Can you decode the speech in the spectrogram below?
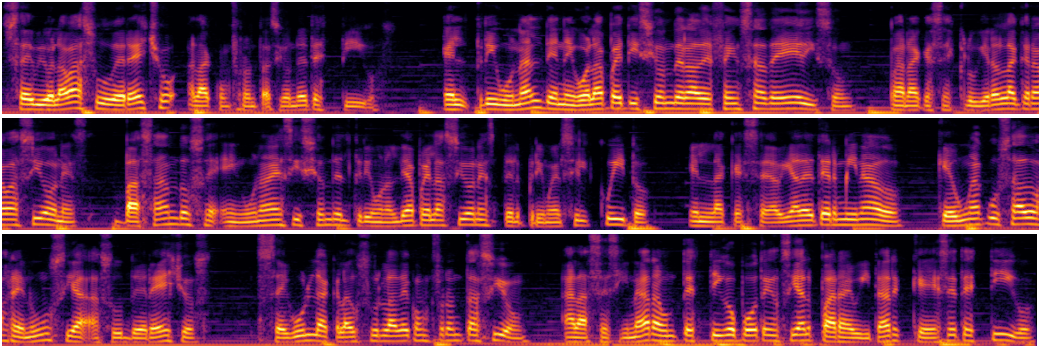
se violaba su derecho a la confrontación de testigos. El tribunal denegó la petición de la defensa de Edison para que se excluyeran las grabaciones basándose en una decisión del Tribunal de Apelaciones del primer circuito en la que se había determinado que un acusado renuncia a sus derechos según la cláusula de confrontación al asesinar a un testigo potencial para evitar que ese testigo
